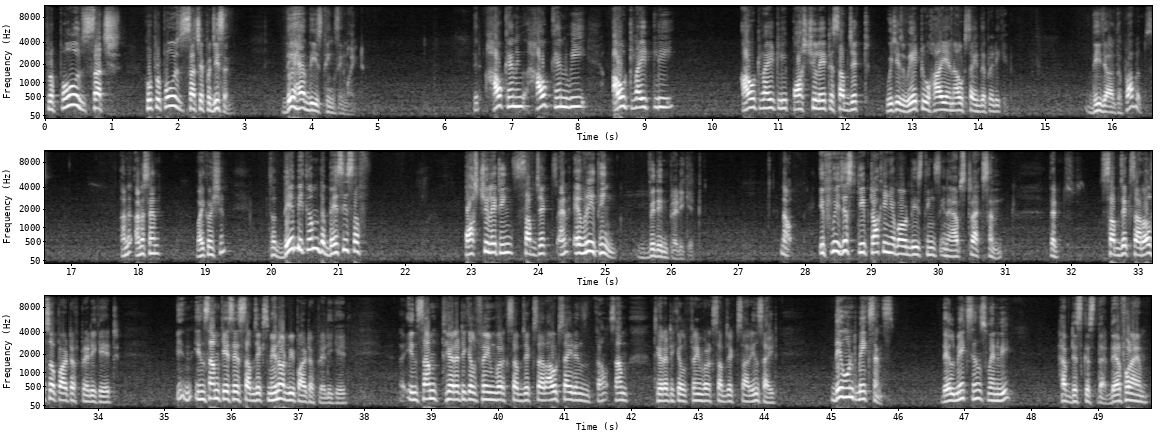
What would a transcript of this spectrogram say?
propose such, who propose such a position, they have these things in mind. That how can, how can we outrightly, outrightly postulate a subject which is way too high and outside the predicate? These are the problems. Understand my question? So, they become the basis of postulating subjects and everything within predicate. Now, if we just keep talking about these things in abstraction that subjects are also part of predicate, in, in some cases subjects may not be part of predicate, in some theoretical framework subjects are outside some, some theoretical framework subjects are inside, they will not make sense. They will make sense when we have discussed that. Therefore, I am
